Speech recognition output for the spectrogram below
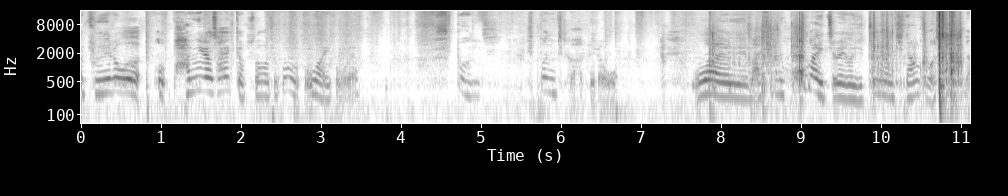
오늘 브이로그 어, 밤이라서 할 게 없어가지고 우와 이거 뭐야? 스펀지 스펀지 밥이라고? 우와 여기 맛있는 호두가 있지만 이거 유통기한 지난 것 같습니다.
